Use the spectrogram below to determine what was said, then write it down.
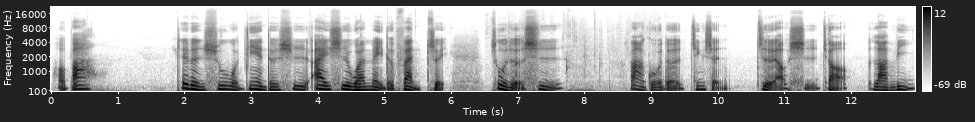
好吧，这本书我念的是《爱是完美的犯罪》，作者是法国的精神治疗师，叫拉维。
